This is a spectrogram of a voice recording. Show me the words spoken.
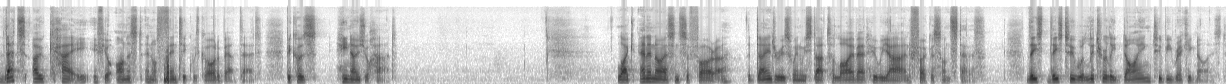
That's okay if you're honest and authentic with God about that, because He knows your heart. Like Ananias and Sapphira, the danger is when we start to lie about who we are and focus on status. These, these two were literally dying to be recognized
